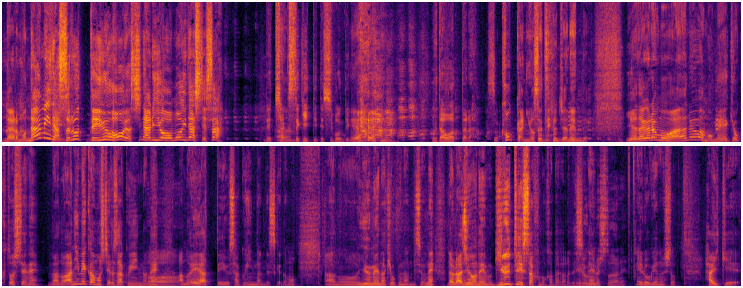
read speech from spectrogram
だからもう涙するっていう方よシナリオを思い出してさ。で着席って言ってしぼんでくる。歌終わったら。そう国歌に寄せてるんじゃねえんだよ。いやだからもうあれはもう名曲としてねあのアニメ化もしてる作品のねあ「あ。あのエア」っていう作品なんですけどもあの有名な曲なんですよね。ラジオネームギルティスタッフの方からですエロねゲの人だね。エロゲの人。背景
